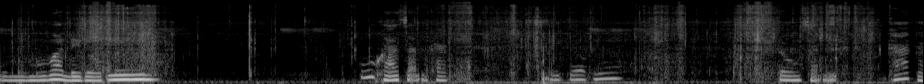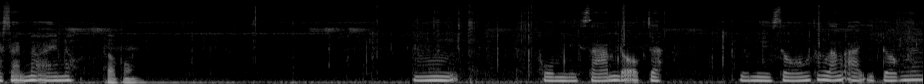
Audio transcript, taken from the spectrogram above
ผมเมื่อ วานได้ดอกหนึงอู้ขาสั่นคักอีกดอกหนึงตองสั่นขากับสั่นหน่อยเนาะครับผมอืมผมนี่สามดอกจ้ะอยู่นี่สองทั้งหลังอายอีกดอกหนึง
